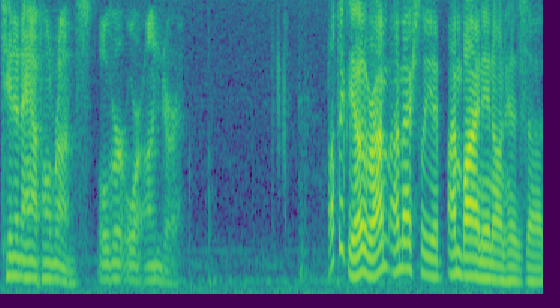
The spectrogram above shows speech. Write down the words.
10 and a half home runs, over or under. I'll take the over. I'm I'm actually I'm buying in on his uh,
